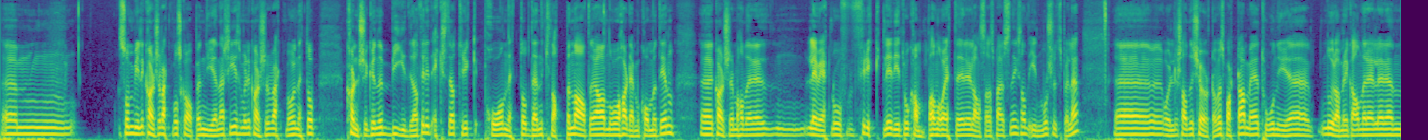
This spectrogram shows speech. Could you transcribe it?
Um, som ville kanskje vært med å skape en ny energi, som ville kanskje vært med å nettopp kanskje kunne bidra til litt ekstra trykk på nettopp den knappen. At ja, nå har dem kommet inn. Eh, kanskje de hadde levert noe fryktelig de to kampene nå etter landslagspausen, inn mot sluttspillet. Eh, Oilers hadde kjørt over Sparta med to nye nordamerikanere eller en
